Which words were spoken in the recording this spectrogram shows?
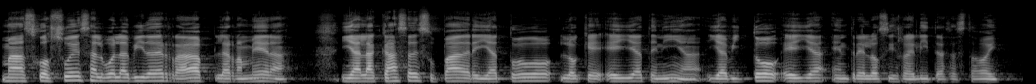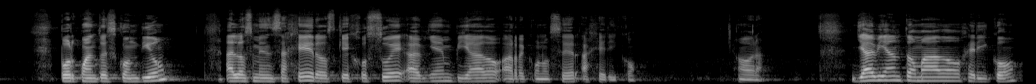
Mas Josué salvó la vida de Raab, la ramera, y a la casa de su padre y a todo lo que ella tenía, y habitó ella entre los israelitas hasta hoy. Por cuanto escondió a los mensajeros que Josué había enviado a reconocer a Jericó. Ahora, ya habían tomado Jericó,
